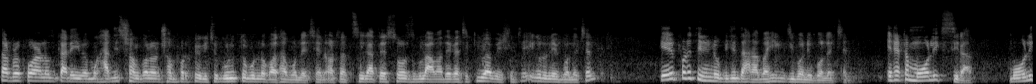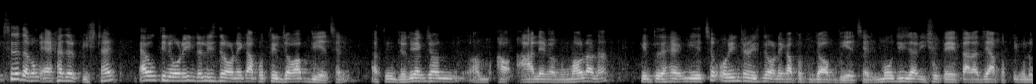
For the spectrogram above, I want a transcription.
তারপর কোরআনুল কারিম এবং হাদিস সংকলন সম্পর্কে কিছু গুরুত্বপূর্ণ কথা বলেছেন। অর্থাৎ সিরাতের সোর্সগুলো আমাদের কাছে কীভাবে এসেছে, এগুলো নিয়ে বলেছেন। এরপরে তিনি নবীজির ধারাবাহিক জীবনী বলেছেন। এটা একটা মৌলিক সিরাত। মৌলিক সিরাত এবং এক হাজার পৃষ্ঠায় এবং তিনি ওরিয়েন্টালিস্টদের অনেক আপত্তির জবাব দিয়েছেন। আর তিনি যদিও একজন আলেম এবং মাওলানা, কিন্তু দেখা গিয়েছে ওরিয়েন্টালিস্টদের অনেক আপত্তি জবাব দিয়েছেন। মজিজার ইস্যুতে তারা যে আপত্তিগুলো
